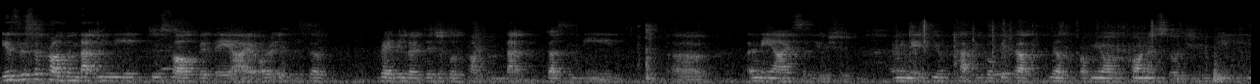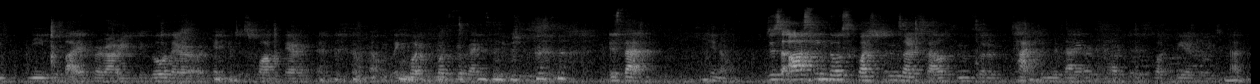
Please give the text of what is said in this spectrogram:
is this a problem that we need to solve with AI, or is this a regular digital problem that doesn't need uh, an AI solution? I mean, if you have to go pick up milk from your corner store, do you really need to buy a Ferrari to go there, or can you just walk there and don't know? Like, what, what's the right solution? Is that, you know, just asking those questions ourselves and sort of tackling with that ourselves is what we are doing at the moment.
